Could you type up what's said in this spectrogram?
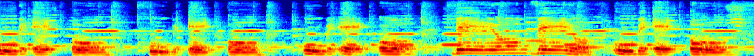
veo veo veo. Veo veo veo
